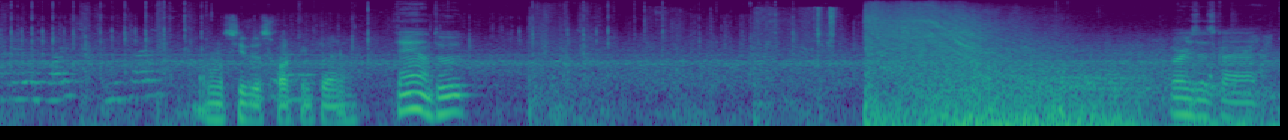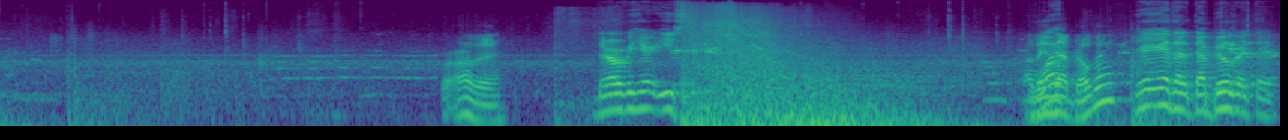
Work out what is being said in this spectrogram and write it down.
I have a. I'm gonna see this fucking thing. Damn, dude. Where is this guy at? Where are they? They're over here east. Are they in that building? Yeah, yeah, that, that build right there.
